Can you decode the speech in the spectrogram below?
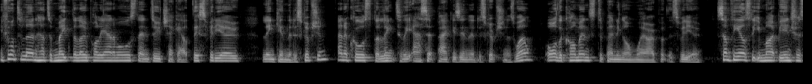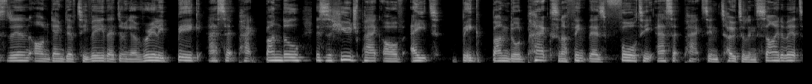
If you want to learn how to make the low poly animals, then do check out this video, link in the description. And of course, the link to the asset pack is in the description as well, or the comments, depending on where I put this video. Something else that you might be interested in on Game Dev TV, they're doing a really big asset pack bundle. This is a huge pack of eight big bundled packs, and I think there's 40 asset packs in total inside of it.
